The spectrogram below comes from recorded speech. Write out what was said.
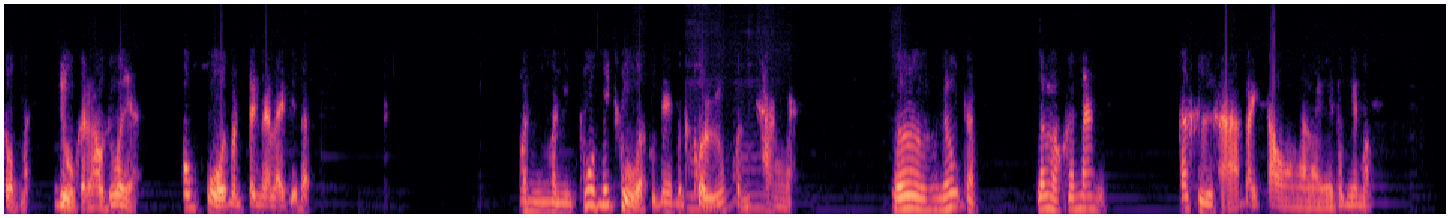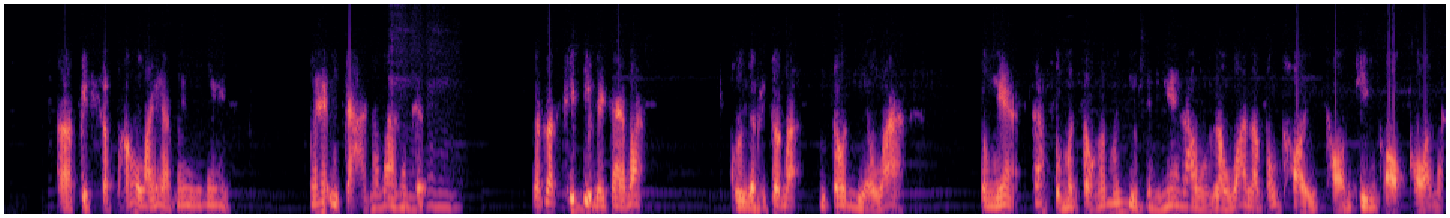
ศพอะอยู่กับเราด้วยอะโอ้โหมันเป็นอะไรที่แบบ มันมันพูดไม่ถูกอะคุณเดชมันคนลุกขนชังอะ เออ แล้วแบบแล้วเราก็นั่ง ก็คือหาใบตองอะไรพวกนี้มาเอ่อ ปิดศพเขาเอาไว้อะไม่ไม่ไม่ให้อุจจาระนะว่ากันเถอะอืมแล้วก็คิดอยู่ในใจว่า คุยกับพี่ต้นว่าพี่ต้นเดี๋ยวว่า ตรงเนี้ย ถ้าฝนมันตกแล้วไม่หยุดอย่างเนี้ยเรา เราว่าเราต้องถอยถอนทีมออกก่อนอะ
